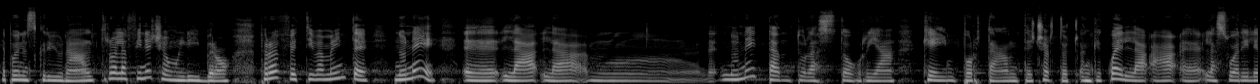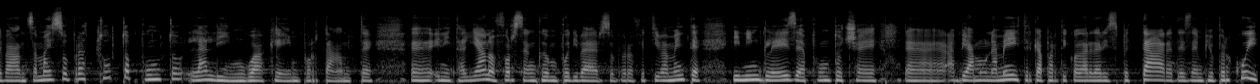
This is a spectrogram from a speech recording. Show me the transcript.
e poi ne scrivi un altro. Alla fine c'è un libro, però effettivamente non è eh, la, la, mh, mm, non è tanto la storia che è importante, certo anche quella ha eh, la sua rilevanza, ma è soprattutto appunto la lingua che è importante. Eh, in italiano forse anche un po' diverso, però effettivamente in inglese appunto eh, abbiamo una metrica particolare da rispettare, ad esempio, per cui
